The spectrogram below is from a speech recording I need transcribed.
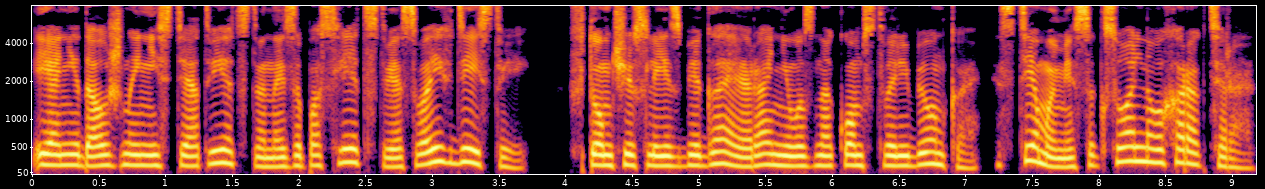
и они должны нести ответственность за последствия своих действий, в том числе избегая раннего знакомства ребенка с темами сексуального характера.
